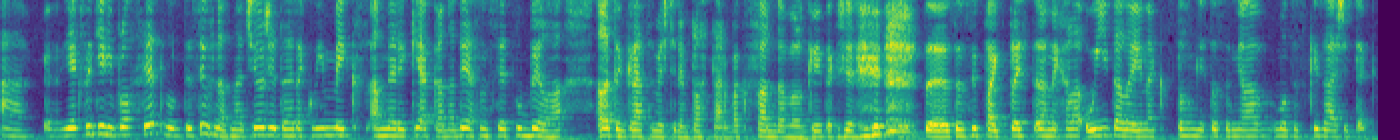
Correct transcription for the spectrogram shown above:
A e, jak se ti líbilo v světlu? Ty jsi už naznačil, že to je takový mix Ameriky a Kanady. Já jsem v světlu byla, ale tenkrát jsem ještě nebyla Starbucks fanda velký, takže jsem si Pike Place teda nechala ujít, ale jinak z toho města jsem měla moc hezký zážitek.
